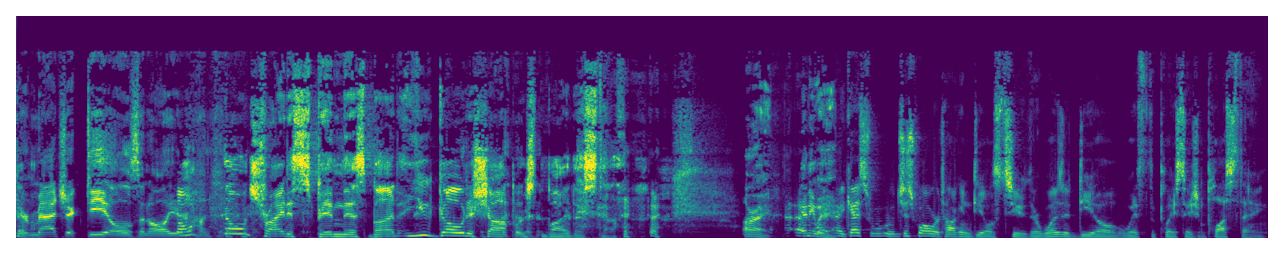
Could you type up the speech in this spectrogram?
your magic deals and all your. Don't, don't try to spin this, bud. You go to shoppers to buy this stuff. All right. Uh, anyway, I guess just while we're talking deals too, there was a deal with the PlayStation Plus thing,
